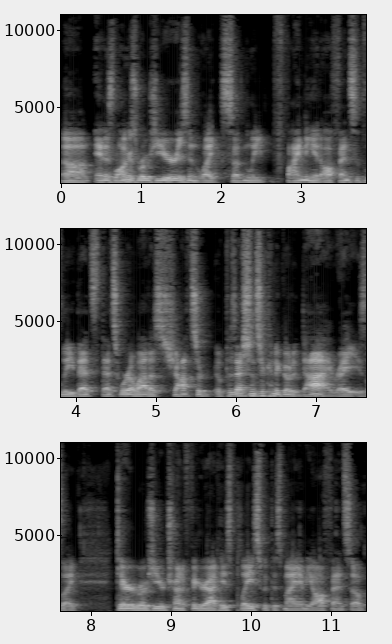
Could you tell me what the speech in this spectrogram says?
Um, and as long as Rozier isn't like suddenly finding it offensively, that's that's where a lot of shots or possessions are going to go to die. Right? Is like Terry Rozier trying to figure out his place with this Miami offense. So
